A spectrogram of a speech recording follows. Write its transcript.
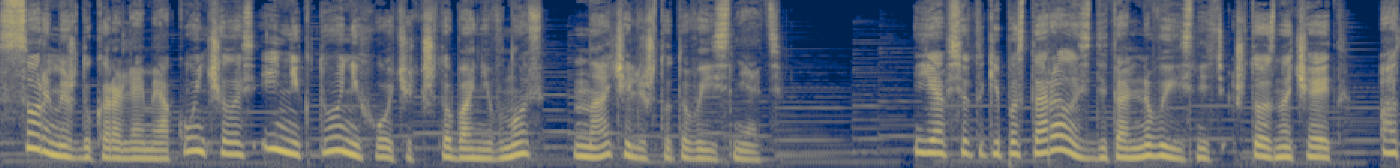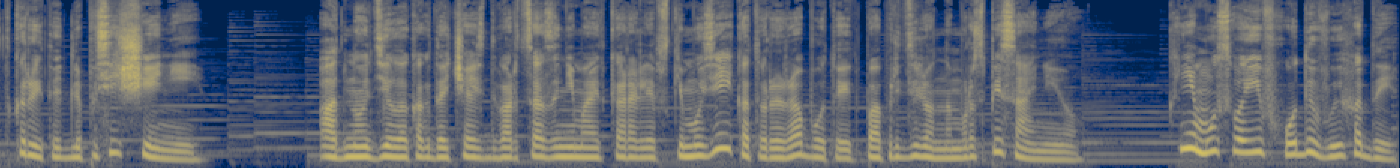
Ссора между королями окончилась, и никто не хочет, чтобы они вновь начали что-то выяснять. Я все-таки постаралась детально выяснить, что означает «открыто для посещений». Одно дело, когда часть дворца занимает Королевский музей, который работает по определенному расписанию – к нему свои входы-выходы.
